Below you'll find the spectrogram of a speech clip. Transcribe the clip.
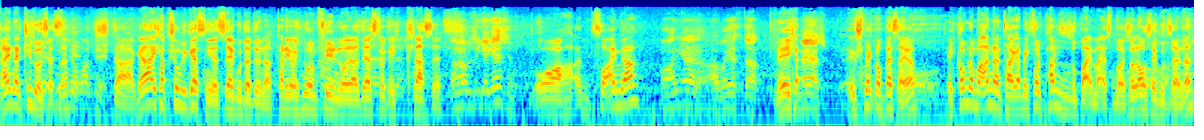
300 Kilo ist das, ne? Stark. Ja, ich habe schon gegessen hier. Sehr guter Döner. Kann ich euch nur empfehlen, Leute. Der ist wirklich klasse. Wann haben Sie gegessen? Oh, vor einem Jahr? Oh, ja, aber jetzt da. Nee, ich, ich schmeckt noch besser, ja? Ich komme noch mal anderen Tag, aber ich wollte Pansensuppe einmal essen bei euch. Soll auch sehr gut sein, ne?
